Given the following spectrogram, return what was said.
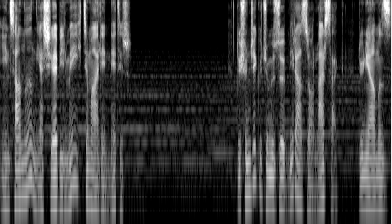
insanlığın yaşayabilme ihtimali nedir? Düşünce gücümüzü biraz zorlarsak, dünyamız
